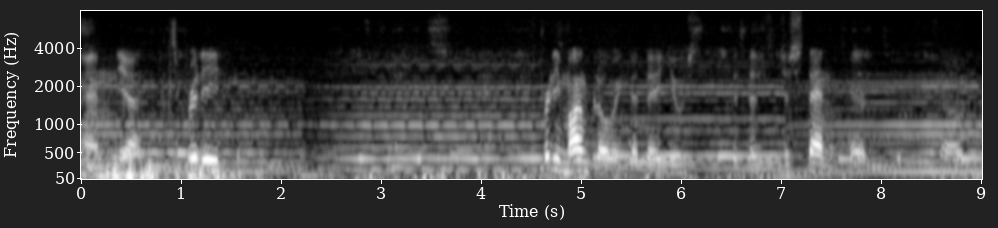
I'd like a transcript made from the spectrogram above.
And yeah it's pretty pretty mind-blowing that they used that, that's just standing here. So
